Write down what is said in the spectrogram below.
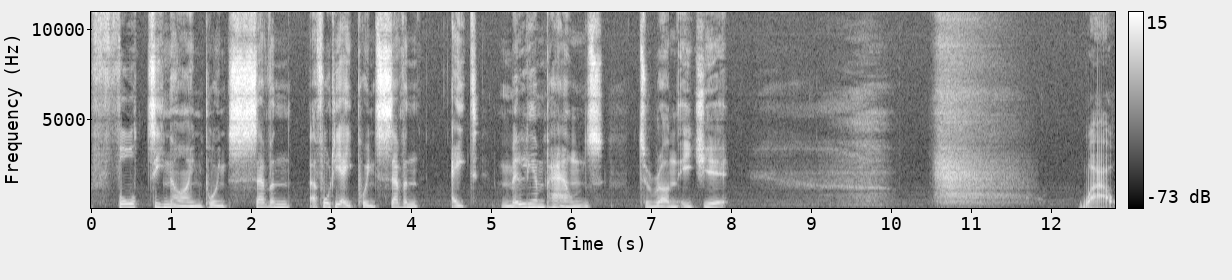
49.7 uh, 48.78 million pounds to run each year. Wow.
